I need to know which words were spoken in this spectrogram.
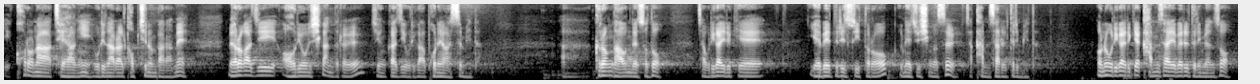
이 코로나 재앙이 우리나라를 덮치는 바람에 여러 가지 어려운 시간들을 지금까지 우리가 보내왔습니다. 아, 그런 가운데서도 자 우리가 이렇게 예배 드릴 수 있도록 은혜 주신 것을 자 감사를 드립니다. 오늘 우리가 이렇게 감사 예배를 드리면서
